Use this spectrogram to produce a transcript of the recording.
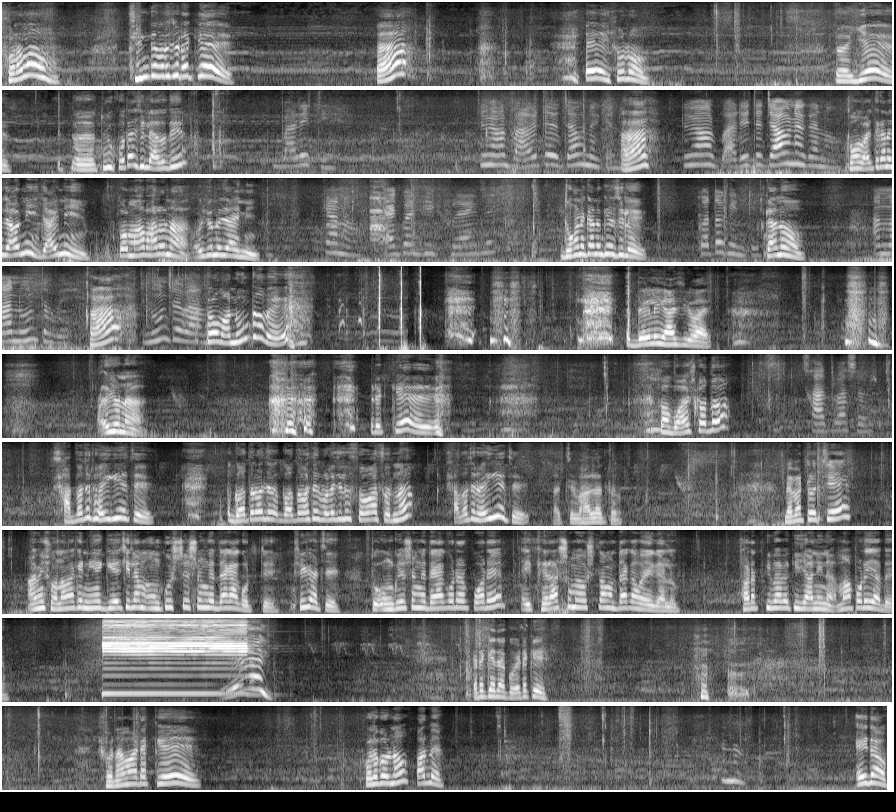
শোনো মা চিনতে পেরেছ এটা কে হ্যাঁ? এই শোনো। ইয়ে তুমি কোথায় ছিলে এতদিন? বাড়িতে। তুমি আমার বাড়িতে যাও না কেন? হ্যাঁ? তুমি আমার বাড়িতে যাও না কেন? তোমার বাড়িতে কেন যাওনি? যাইনি। তোর মা ভালো না ওই জন্য যাইনি কেন একবার গিয়ে ঘুরে আসবে দোকানে কেন গিয়েছিলে? কত কিনতে? কেন? আমার নুন তবে। হ্যাঁ? নুন তবে দেখলেই হাসি ভাই ওই না এটা কে? তোমার বয়স কত? সাত বছর। সাত বছর হয়ে গিয়েছে? গত বছর গত বছর বলেছিল ছ বছর না? সাত বছর হয়ে গিয়েছে? আচ্ছা ভালো তো। ব্যাপারটা হচ্ছে, আমি সোনামাকে নিয়ে গিয়েছিলাম অঙ্কুশের সঙ্গে দেখা করতে, ঠিক আছে? তো অঙ্কুশের সঙ্গে দেখা করার পরে এই ফেরার সময় ওর আমার দেখা হয়ে গেল। হঠাৎ কীভাবে কি জানি না, মা পড়ে যাবে! এটা কে দেখো, এটা কে? সোনামাটা কে? কোলে করে নাও, পারবে? এই দাও।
